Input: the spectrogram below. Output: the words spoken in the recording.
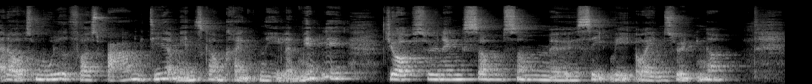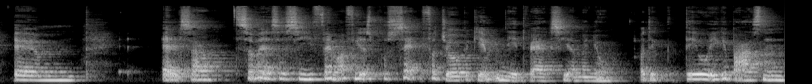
er der også mulighed for at spare med de her mennesker omkring den helt almindelige jobsøgning, som, som øh, CV og ansøgninger. Øhm, altså, så vil jeg så sige, 85% får job igennem netværk, siger man jo. Og det, det er jo ikke bare sådan,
